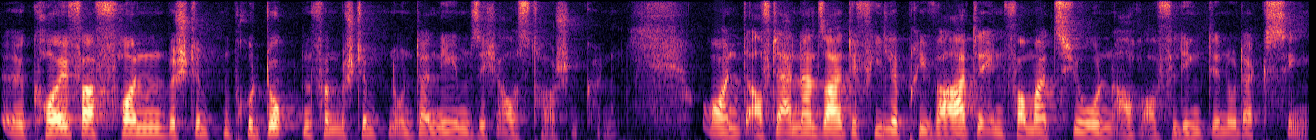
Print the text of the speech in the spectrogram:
äh, Käufer von bestimmten Produkten, von bestimmten Unternehmen sich austauschen können. Und auf der anderen Seite viele private Informationen auch auf LinkedIn oder Xing.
